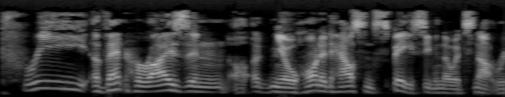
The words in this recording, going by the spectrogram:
pre-Event Horizon, uh, you know, haunted house in space, even though it's not really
